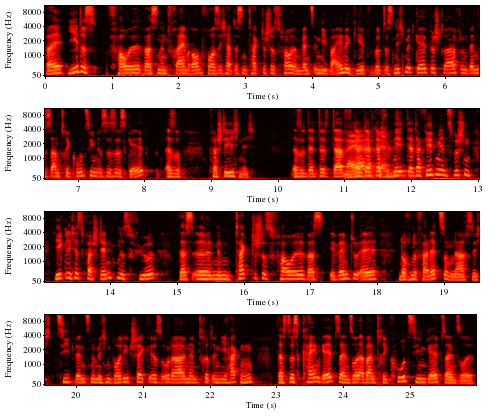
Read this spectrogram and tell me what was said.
weil jedes Foul, was einen freien Raum vor sich hat, ist ein taktisches Foul. Und wenn es in die Beine geht, wird es nicht mit Gelb bestraft. Und wenn es am Trikot ziehen ist, ist es gelb. Also verstehe ich nicht. Also da, da, da, naja, da, nee, da, fehlt mir inzwischen jegliches Verständnis für, dass äh, ein taktisches Foul, was eventuell noch eine Verletzung nach sich zieht, wenn es nämlich ein Bodycheck ist oder ein Tritt in die Hacken, dass das kein Gelb sein soll, aber ein Trikot ziehen gelb sein soll.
